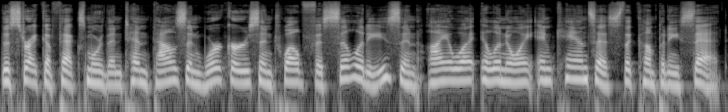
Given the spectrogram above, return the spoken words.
The strike affects more than 10,000 workers in 12 facilities in Iowa, Illinois, and Kansas, the company said.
